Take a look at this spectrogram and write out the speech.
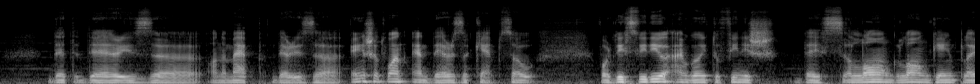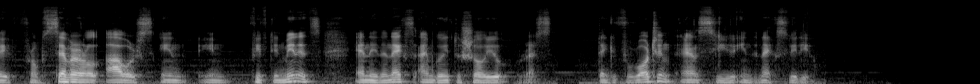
that there is uh, on a map there is a ancient one and there is a camp so For this video I'm going to finish this long long gameplay from several hours in, in 15 minutes and in the next I'm going to show you rest. Thank you for watching and see you in the next video.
